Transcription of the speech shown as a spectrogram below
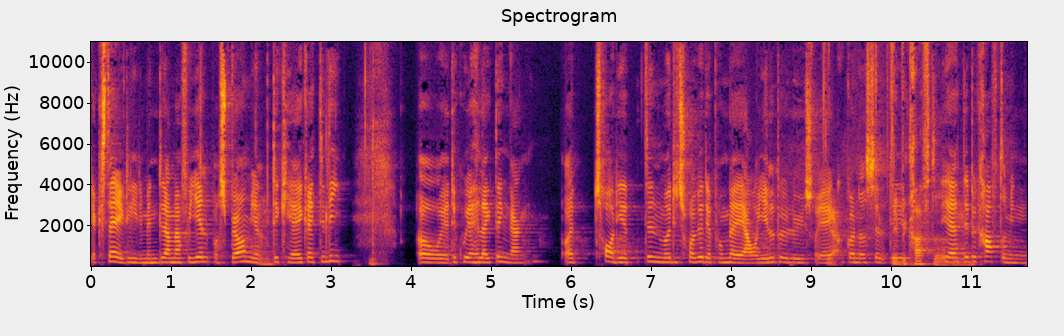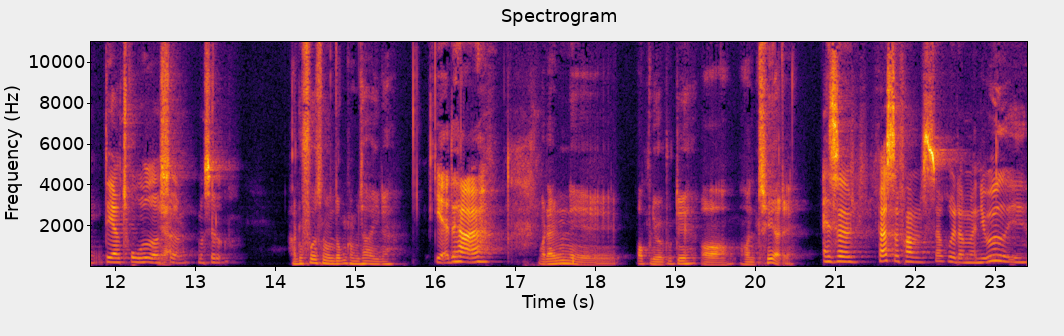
jeg kan stadig ikke lide det, men det der med at få hjælp og spørge om hjælp, mm. det kan jeg ikke rigtig lide. Mm. Og øh, det kunne jeg heller ikke dengang. Og jeg tror, de, at den måde, de trykkede de her punkter, at jeg var hjælpeløs, og jeg Ja. ikke kunne gøre noget selv. Det bekræftede Ja, det bekræftede min, det, jeg troede også Ja. mig selv. Har du fået sådan nogle dumme kommentarer i det? Ja, det har jeg. Hvordan øh, oplever du det og håndterer det? Altså, først og fremmest, så rytter man jo ud i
